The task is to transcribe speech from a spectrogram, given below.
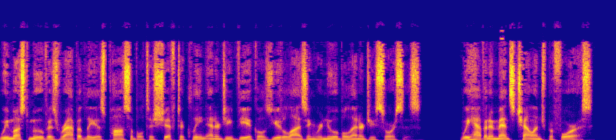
we must move as rapidly as possible to shift to clean energy vehicles utilizing renewable energy sources. We have an immense challenge before us,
